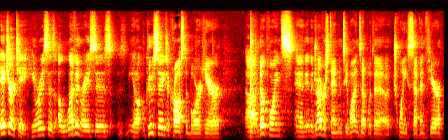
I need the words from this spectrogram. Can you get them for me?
HRT, he races 11 races, you know, goose eggs across the board here. Uh, no points, and in the driver standings, he winds up with a 27th here.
